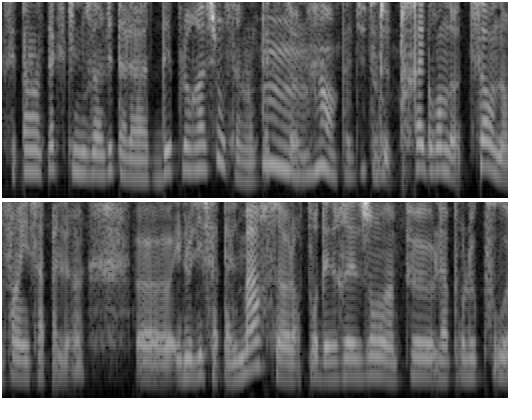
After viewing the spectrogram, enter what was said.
C'est pas un texte qui nous invite à la déploration. C'est un texte hmm, non, pas du tout. de très grande sorne. Enfin, il s'appelle euh, et le livre s'appelle Mars. Alors pour des raisons un peu là pour le coup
